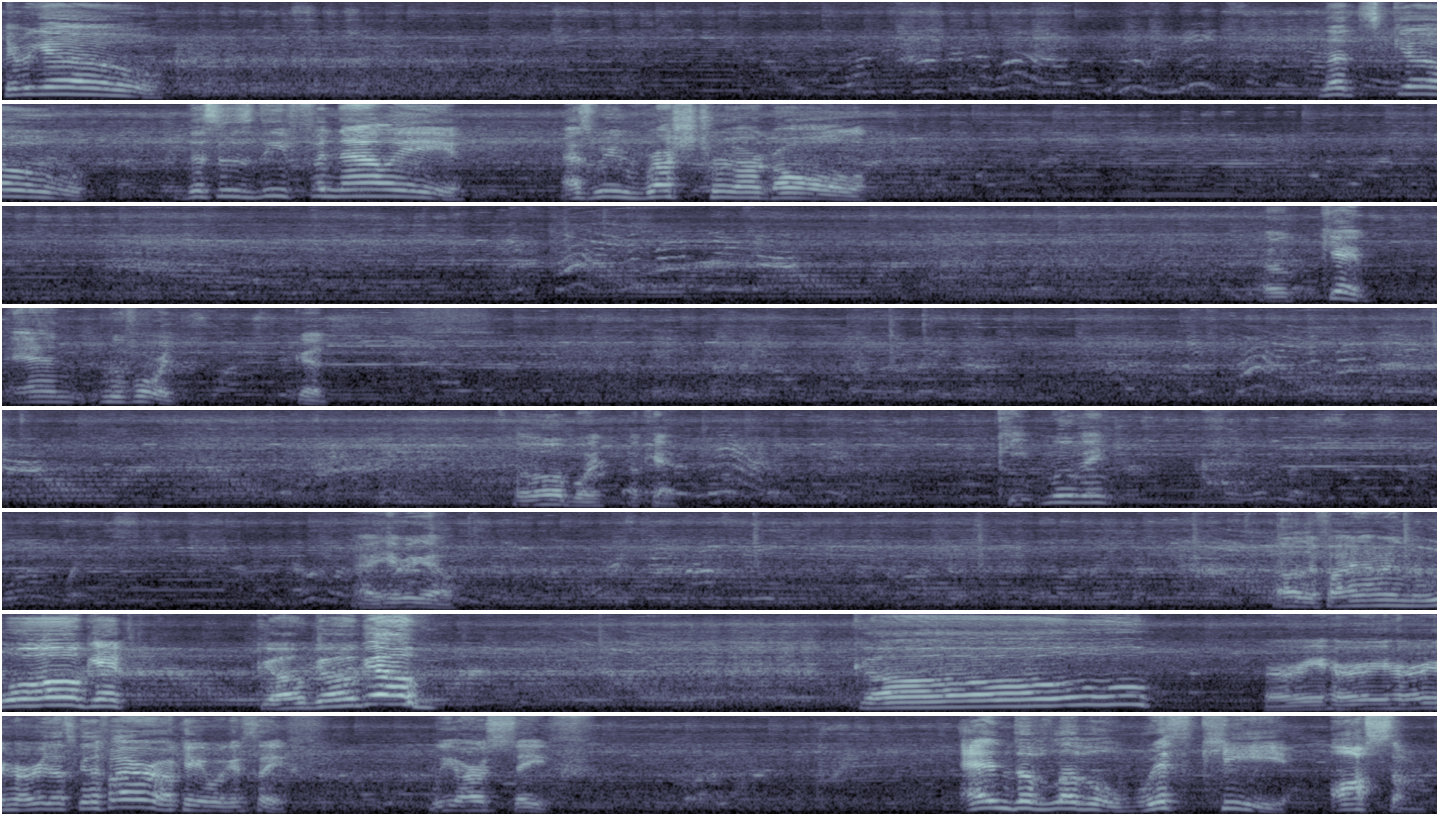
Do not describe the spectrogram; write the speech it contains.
Here we go! Let's go! This is the finale! As we rush toward our goal. Okay, and move forward. Good. Oh boy, okay. Keep moving. Here we go. Oh, they're out in the whoa, okay. Go, go, go! Go! Hurry, hurry, hurry, hurry. That's gonna fire. Okay, we're safe. We are safe. End of level with key. Awesome.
